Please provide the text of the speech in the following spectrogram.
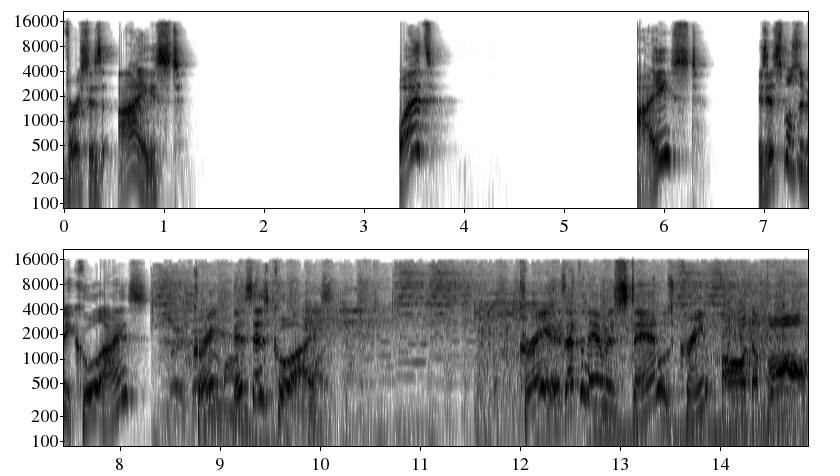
versus Iced? What? Iced? Is this supposed to be cool ice? Great. This is cool ice. Cream. Is that the name of his stand? Was Cream? Oh, the ball.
